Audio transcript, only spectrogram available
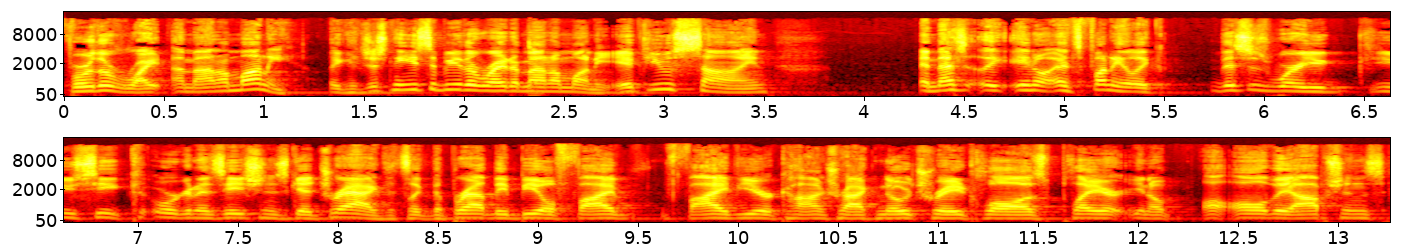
for the right amount of money. Like it just needs to be the right amount of money. If you sign, and that's like you know, it's funny. Like this is where you you see organizations get dragged. It's like the Bradley Beal five five year contract, no trade clause, player. You know, all the options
